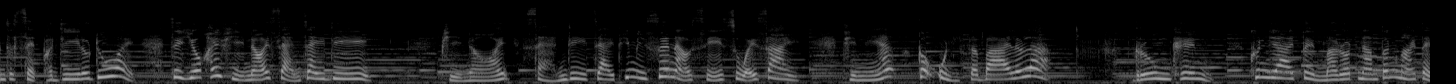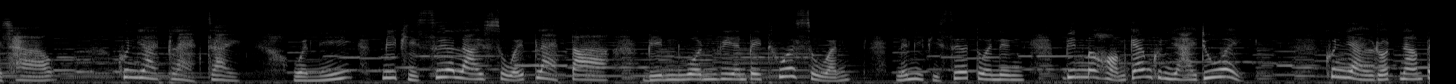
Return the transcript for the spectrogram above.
รจะเสร็จพอดีแล้วด้วย จะยกให้ผีน้อยแสนใจดี ผีน้อยแสนดีใจที่มีเสื้อหนาวสีสวยใส่ ทีเนี้ยก็อุ่นสบายแล้วล่ะ รุ่งขึ้น คุณยายตื่นมารดน้ำต้นไม้แต่เช้า คุณยายแปลกใจ วันนี้มีผีเสื้อลายสวยแปลกตา บินวนเวียนไปทั่วสวน และมีผีเสื้อตัวหนึ่งบินมาหอมแก้มคุณยายด้วย คุณยายรดน้ำไป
